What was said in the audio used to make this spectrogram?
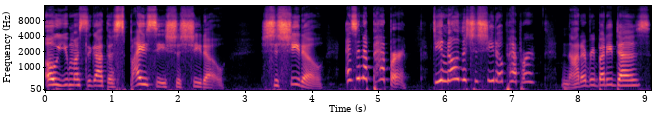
oh, you must have got the spicy shishito? Shishito, as in a pepper. Do you know the shishito pepper? Not everybody does.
